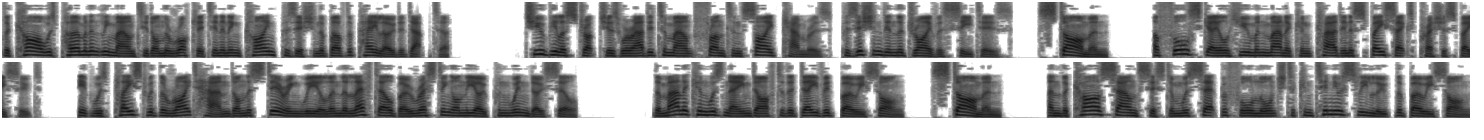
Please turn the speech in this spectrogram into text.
The car was permanently mounted on the rocket in an inclined position above the payload adapter. Tubular structures were added to mount front and side cameras. Positioned in the driver's seat is Starman, a full-scale human mannequin clad in a SpaceX pressure spacesuit. It was placed with the right hand on the steering wheel and the left elbow resting on the open window sill. The mannequin was named after the David Bowie song, Starman, and the car's sound system was set before launch to continuously loop the Bowie song.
